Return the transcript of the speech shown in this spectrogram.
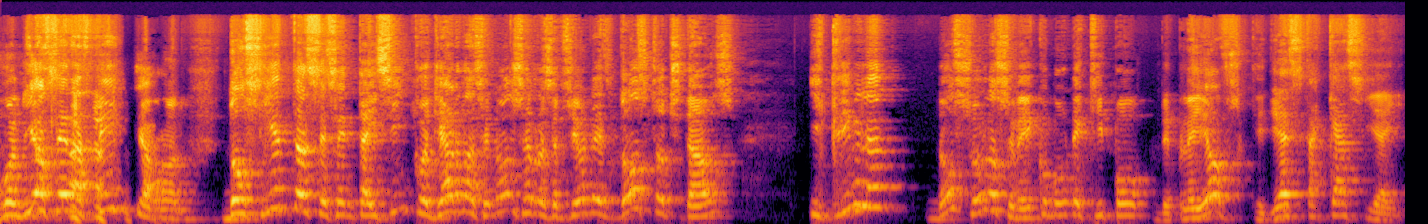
volvió a ser así, cabrón. 265 yardas en 11 recepciones, dos touchdowns. Y Cleveland no solo se ve como un equipo de playoffs, que ya está casi ahí.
